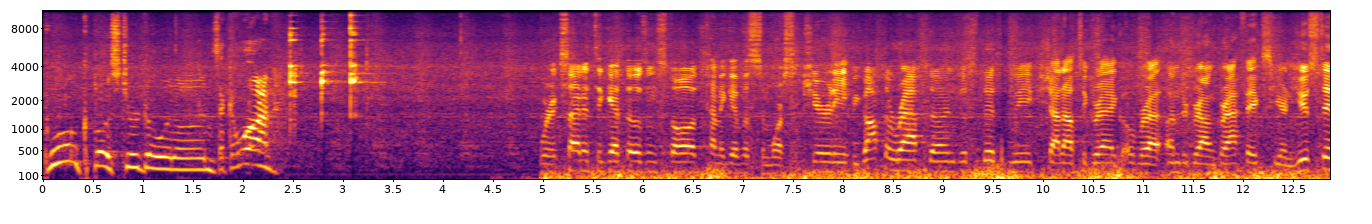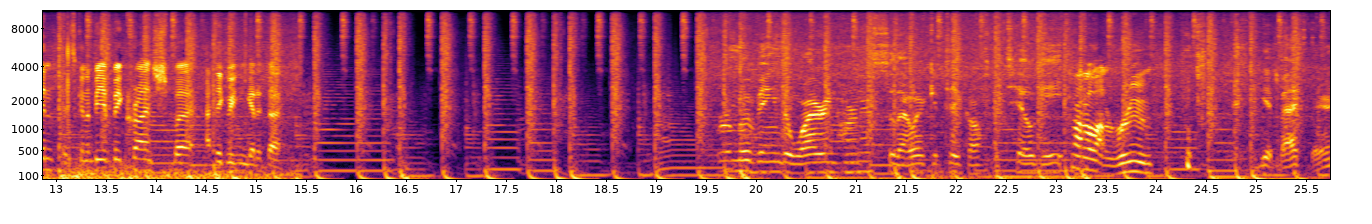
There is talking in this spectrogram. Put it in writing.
Broncbuster going on. Second one. We're excited to get those installed, kind of give us some more security. We got the wrap done just this week. Shout out to Greg over at Underground Graphics here in Houston. It's gonna be a big crunch, but I think we can get it done. Removing the wiring harness so that way I could take off the tailgate Not a lot of room. to get back there.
